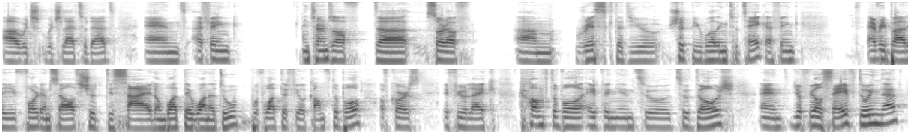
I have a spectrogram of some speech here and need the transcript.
uh, which which led to that. And I think in terms of the sort of um, risk that you should be willing to take, I think everybody for themselves should decide on what they want to do with what they feel comfortable. Of course, if you're like comfortable aping into to Doge and you feel safe doing that,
